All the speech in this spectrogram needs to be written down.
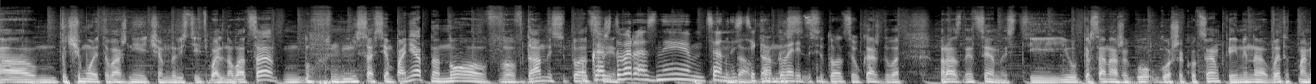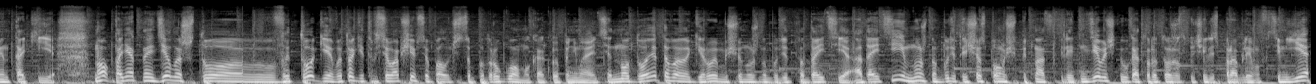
А, почему это важнее, чем навестить больного отца, ну, не совсем понятно, но в, в данной У ситуации... каждого разные Да, ценности, в как данной говорится. с- ситуации у каждого разные ценности. И, и у персонажа Го- Гоши Куценко именно в этот момент такие. Но понятное дело, что в итоге, в итоге это все вообще все получится по-другому, как вы понимаете. Но до этого героям еще нужно будет дойти. А дойти им нужно будет еще с помощью 15-летней девочки, у которой тоже случились проблемы в семье.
